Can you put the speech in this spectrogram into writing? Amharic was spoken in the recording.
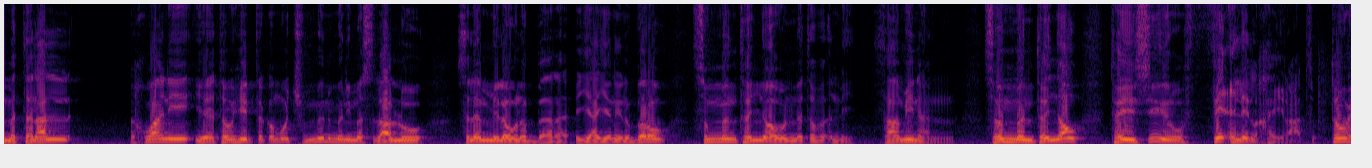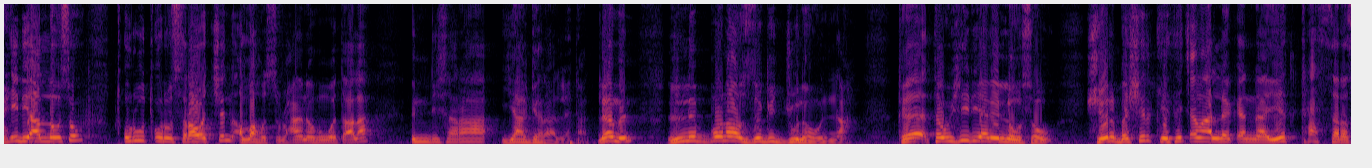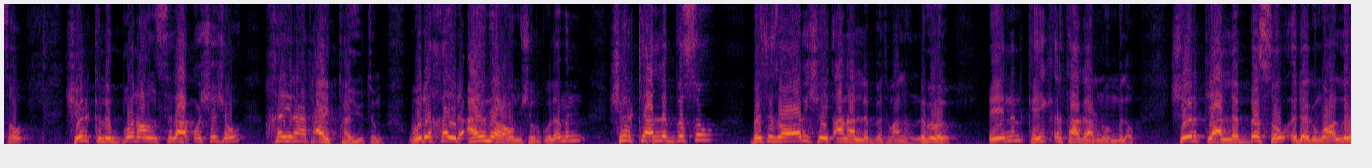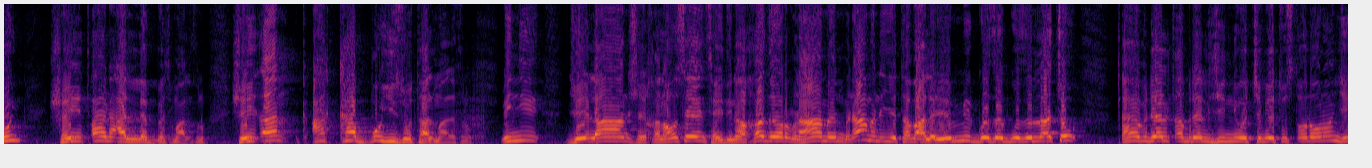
መተናል እኽዋኒ የተውሂድ ጥቅሞች ምን ምን ይመስላሉ ስለሚለው ነበረ እያየን የነበረው። ስምንተኛውን ነጥብ እኒ ታሚናን ስምንተኛው ተይሲሩ ፊዕል ልኸይራት። ተውሂድ ያለው ሰው ጥሩ ጥሩ ስራዎችን አላሁ ስብሓነሁ ወተዓላ እንዲሰራ ያገራለታል። ለምን? ልቦናው ዝግጁ ነውና። ከተውሂድ የሌለው ሰው ሽር በሽርክ የተጨማለቀና የታሰረ ሰው ሽርክ ልቦናውን ስላቆሸሸው ኸይራት አይታዩትም። ወደ ኸይር አይመራውም ሽርኩ። ለምን? ሽርክ ያለበት ሰው በተዘዋዋሪ ሸይጣን አለበት ማለት ነው። ልብ ይህንን ከይቅርታ ጋር ነው የምለው። ሽርክ ያለበት ሰው እደግመዋለሁኝ ሸይጣን አለበት ማለት ነው። ሸይጣን አካቦ ይዞታል ማለት ነው። እኚህ ጄላን ሸይኸና ሁሴን ሰይዲና ከድር ምናምን ምናምን እየተባለ የሚጎዘጉዝላቸው ጠብደል ጠብደል ጂኒዎች ቤት ውስጥ ሆነው ነው እንጂ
